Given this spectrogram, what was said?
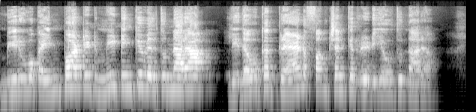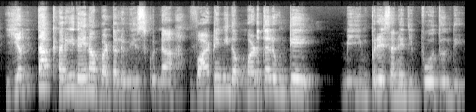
మీరు ఒక ఇంపార్టెంట్ మీటింగ్కి వెళ్తున్నారా? లేదా ఒక గ్రాండ్ ఫంక్షన్కి రెడీ అవుతున్నారా? ఎంత ఖరీదైన బట్టలు వేసుకున్నా వాటి మీద మడతలు ఉంటే మీ ఇంప్రెస్ అనేది పోతుంది.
